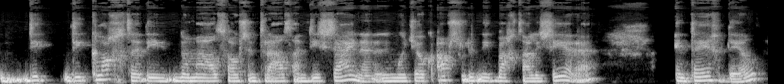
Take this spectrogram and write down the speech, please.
die, die klachten die normaal zo centraal zijn, die zijn er. Die moet je ook absoluut niet bagatelliseren. Integendeel.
